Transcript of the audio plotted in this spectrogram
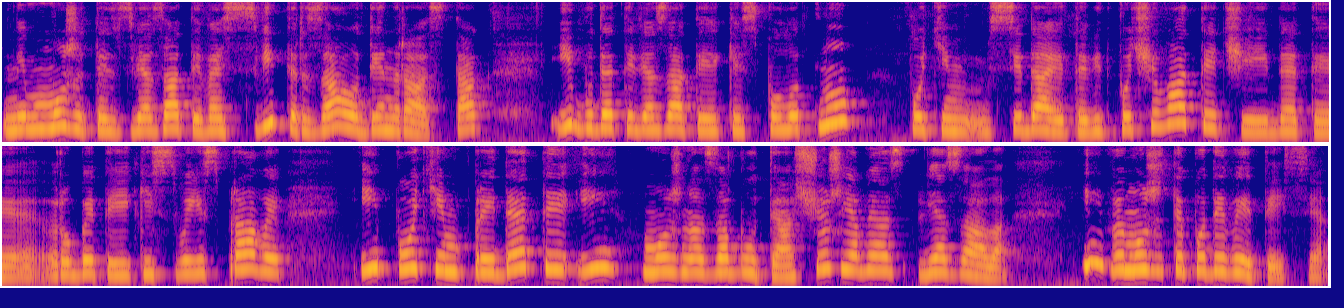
не можете зв'язати весь світер за один раз. так? І будете в'язати якесь полотно, потім сідаєте відпочивати чи йдете робити якісь свої справи. І потім прийдете і можна забути, а що ж я в'яз- в'язала. І ви можете подивитися,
